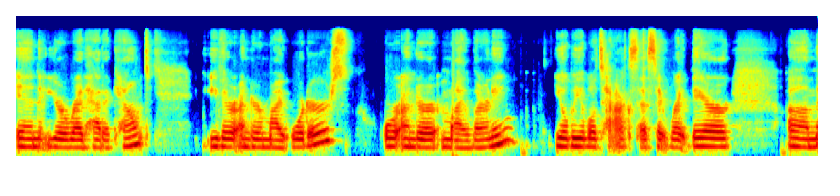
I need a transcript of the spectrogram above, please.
in your Red Hat account, either under My Orders or under My Learning. You'll be able to access it right there. Um,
